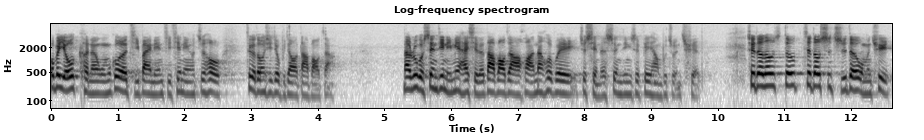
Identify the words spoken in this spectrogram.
会不会有可能，我们过了几百年、几千年之后，这个东西就不叫大爆炸？那如果圣经里面还写的大爆炸的话，那会不会就显得圣经是非常不准确的？所以这都都这都是值得我们去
